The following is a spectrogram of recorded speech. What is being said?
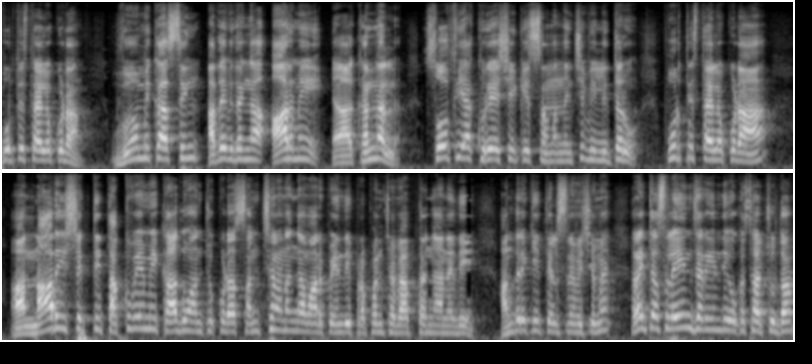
పూర్తి స్థాయిలో కూడా వ్యోమికా సింగ్ అదేవిధంగా ఆర్మీ కర్నల్ సోఫియా ఖురేషీకి సంబంధించి వీళ్ళిద్దరూ పూర్తి స్థాయిలో కూడా ఆ నారీ శక్తి తక్కువేమీ కాదు అంటూ కూడా సంచలనంగా మారిపోయింది ప్రపంచవ్యాప్తంగా అనేది అందరికీ తెలిసిన విషయమే. రైట్ అసలు ఏం జరిగింది? ఒకసారి చూద్దాం.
